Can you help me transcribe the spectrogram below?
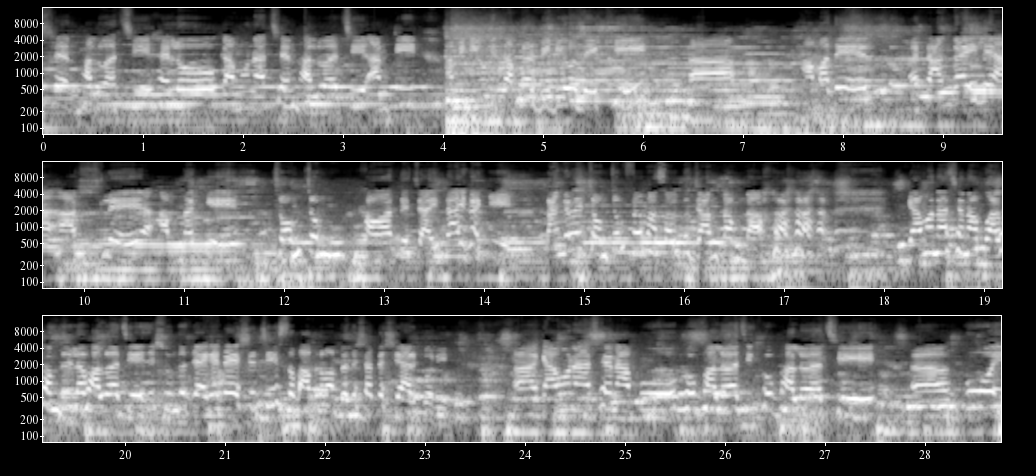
আছেন? ভালো আছি। হ্যালো কেমন আছেন? ভালো আছি। আন্টি আমি নিয়মিত আপনার ভিডিও দেখি। আমাদের টাঙ্গাইলে আসলে আপনাকে চমচম খাওয়াতে চাই, তাই নাকি? টাঙ্গাইলের চমচম ফেমাস আমি তো জানতাম না। কেমন আছেন আপু? আলহামদুলিল্লাহ ভালো আছি। এই যে সুন্দর জায়গাটা এসেছি, তো ভাবলাম আপনাদের সাথে শেয়ার করি। কেমন আছেন আপু? খুব ভালো আছি, খুব ভালো আছি। কই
